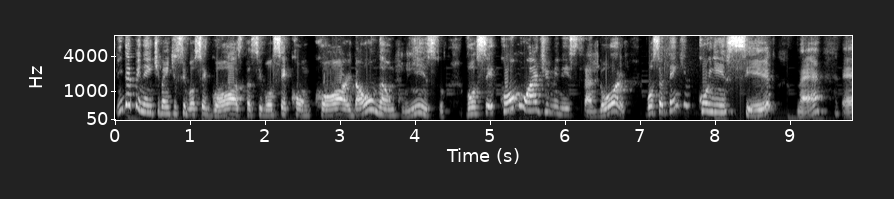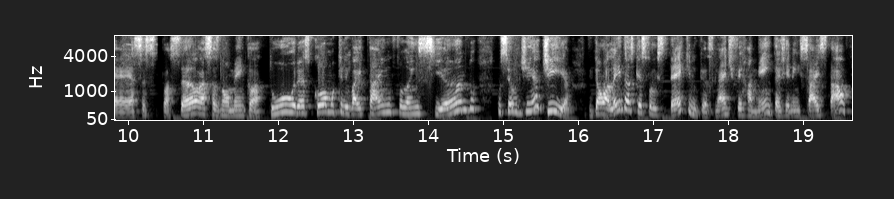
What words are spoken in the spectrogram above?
Independentemente se você gosta, se você concorda ou não com isso, você, como administrador, você tem que conhecer né? É, essa situação, essas nomenclaturas, como que ele vai estar tá influenciando o seu dia a dia. Então, além das questões técnicas, né, de ferramentas gerenciais e tal,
